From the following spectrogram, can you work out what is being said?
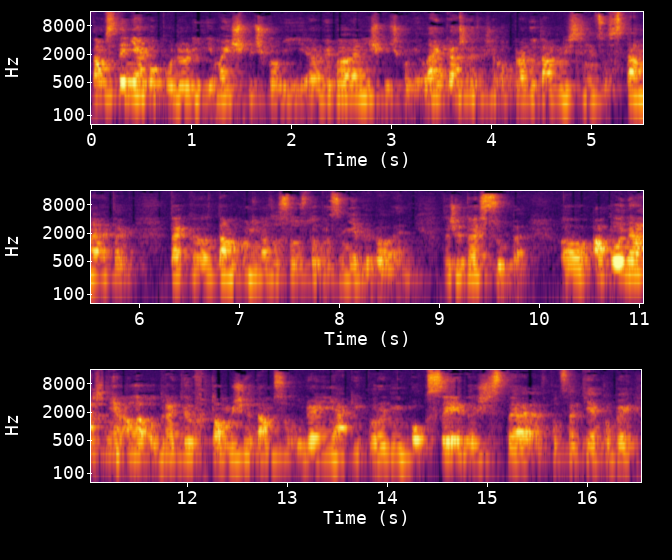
tam stejně jako Podolí mají špičkový uh, vybavení, špičkový lékaře, takže opravdu tam, když se něco stane, tak, tak uh, tam oni na to jsou 100% vybavení takže to je super. Uh, Apolinář mě ale odradil v tom, že tam jsou údajně nějaký porodní boxy, takže jste v podstatě jakoby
